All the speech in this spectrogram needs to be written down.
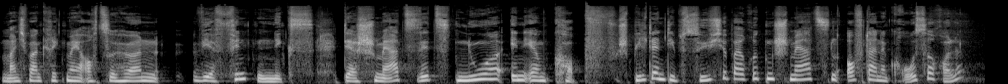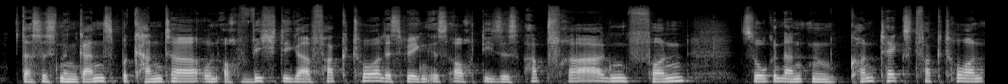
Manchmal kriegt man ja auch zu hören, wir finden nichts. Der Schmerz sitzt nur in ihrem Kopf. Spielt denn die Psyche bei Rückenschmerzen oft eine große Rolle? Das ist ein ganz bekannter und auch wichtiger Faktor. Deswegen ist auch dieses Abfragen von sogenannten Kontextfaktoren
